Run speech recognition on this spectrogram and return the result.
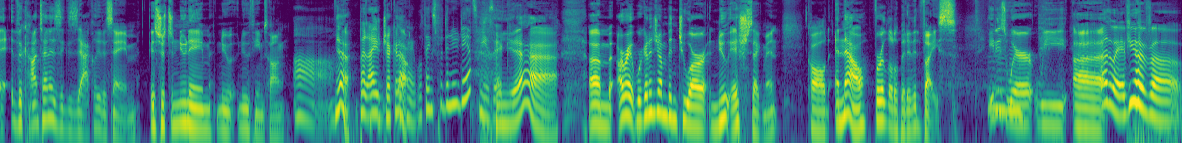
eh, the content is exactly the same. It's just a new name, new new theme song. Ah. Yeah, But I check it okay, out. well, thanks for the new dance music. Yeah. Um, all right, we're going to jump into our new ish segment called And Now for a Little Bit of Advice. It is where we. By Uh, the way, if you have uh,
